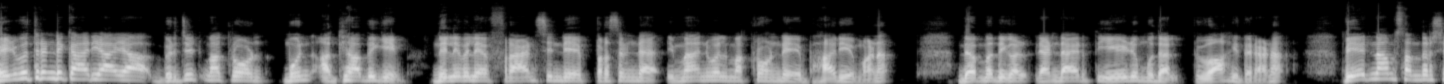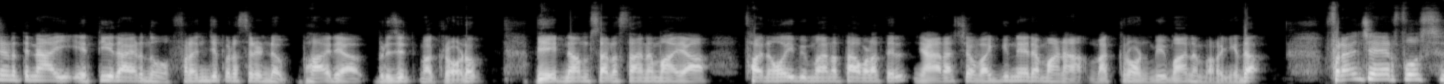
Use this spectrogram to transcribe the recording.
എഴുപത്തിരണ്ടുകാരിയായ ബ്രിജിറ്റ് മാക്രോൺ മുൻ അധ്യാപികയും നിലവിലെ ഫ്രാൻസിന്റെ പ്രസിഡന്റ് ഇമാനുവൽ മക്രോന്റെ ഭാര്യയുമാണ്. ദമ്പതികൾ രണ്ടായിരത്തി ഏഴ് മുതൽ വിവാഹിതരാണ്. വിയറ്റ്നാം സന്ദർശനത്തിനായി എത്തിയതായിരുന്നു ഫ്രഞ്ച് പ്രസിഡന്റും ഭാര്യ ബ്രിജിറ്റ് മക്രോണും. വിയറ്റ്നാം തലസ്ഥാനമായ ഫനോയ് വിമാനത്താവളത്തിൽ ഞായറാഴ്ച വൈകുന്നേരമാണ് മക്രോൺ വിമാനം ഇറങ്ങിയത്. ഫ്രഞ്ച് എയർഫോഴ്സ്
